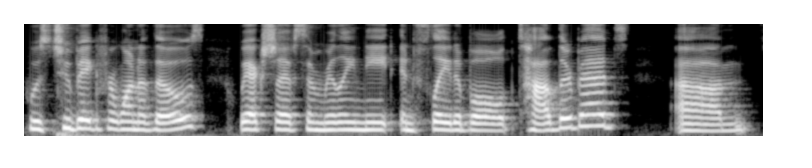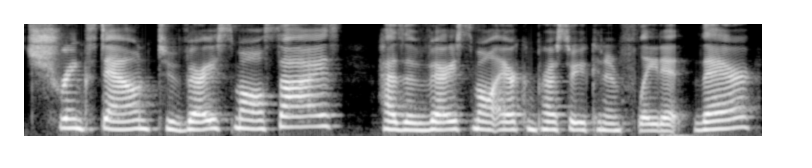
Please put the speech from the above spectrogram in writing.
who's too big for one of those, we actually have some really neat inflatable toddler beds. Um, shrinks down to very small size, has a very small air compressor. You can inflate it there.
